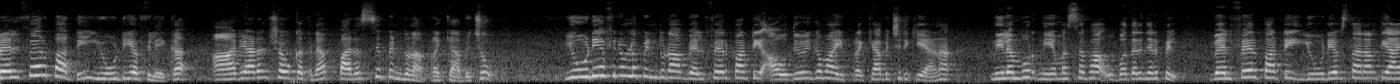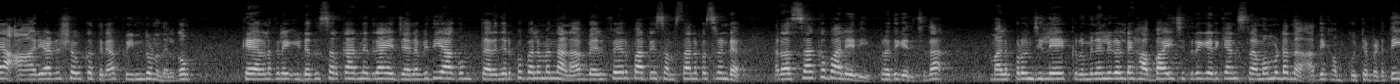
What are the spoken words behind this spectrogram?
വെൽഫെയർ പാർട്ടി യു ഡി എഫിലേക്ക് ആര്യാടൻ ഷൗക്കത്തിന് പരസ്യ പിന്തുണ പ്രഖ്യാപിച്ചു. യു ഡി എഫിനുള്ള പിന്തുണ വെൽഫെയർ പാർട്ടി ഔദ്യോഗികമായി പ്രഖ്യാപിച്ചിരിക്കുകയാണ്. നിലമ്പൂർ നിയമസഭാ ഉപതെരഞ്ഞെടുപ്പിൽ Welfare Party U D F സ്ഥാനാർത്ഥിയായ ആര്യാടൻ ഷൗക്കത്തിന് പിന്തുണ നൽകും. കേരളത്തിലെ ഇടത് സർക്കാരിനെതിരായ ജനവിധിയാകും തെരഞ്ഞെടുപ്പ് ഫലമെന്നാണ് വെൽഫെയർ പാർട്ടി സംസ്ഥാന പ്രസിഡന്റ് റസാഖ് പാലേരി പ്രതികരിച്ചത്. മലപ്പുറം ജില്ലയെ ക്രിമിനലുകളുടെ ഹബ്ബായി ചിത്രീകരിക്കാൻ ശ്രമമുണ്ടെന്ന് അദ്ദേഹം കുറ്റപ്പെടുത്തി.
